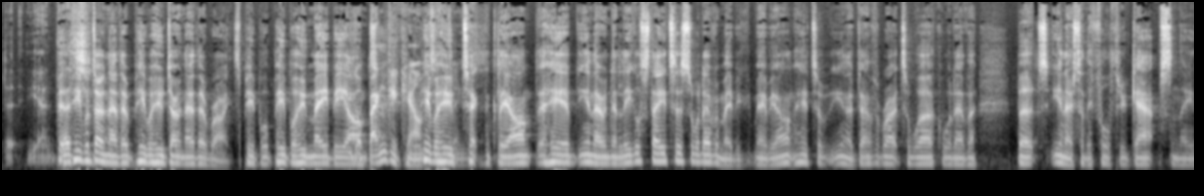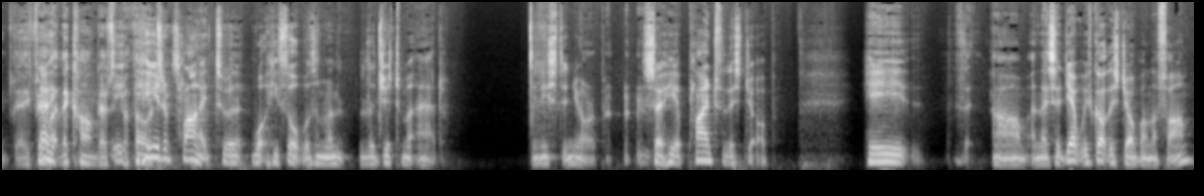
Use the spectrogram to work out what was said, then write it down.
Th- Yeah, but people don't know the people who don't know their rights people people who maybe aren't bank accounts people who things. technically aren't here you know in a legal status or whatever maybe maybe aren't here to you know don't have a right to work or whatever but you know so they fall through gaps and they, they feel No, like they can't go to he- the authorities He had applied to a, what he thought was a legitimate ad in Eastern Europe. so he applied for this job. He th- um, and they said, "Yeah, we've got this job on the farm."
